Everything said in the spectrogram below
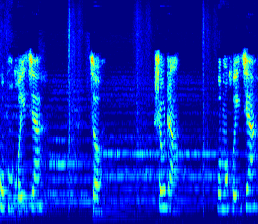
我们回家，走，首长，我们回家，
